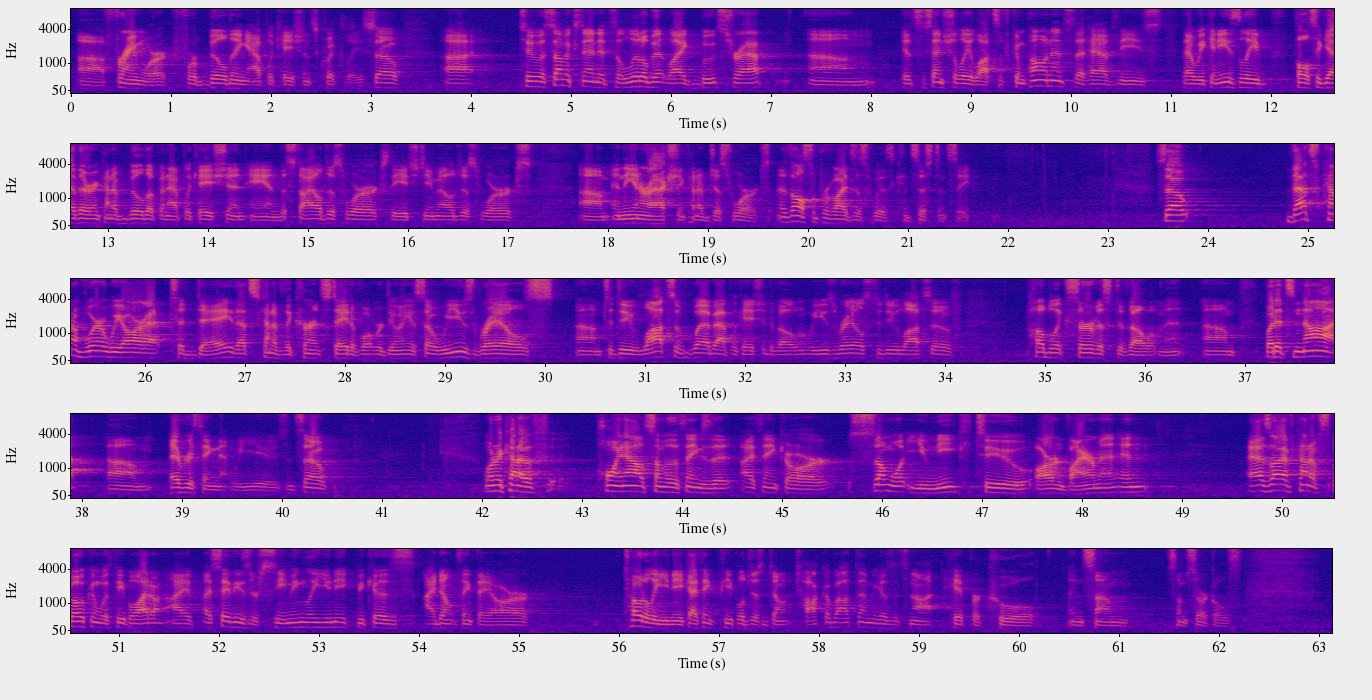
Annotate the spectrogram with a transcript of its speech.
uh, framework for building applications quickly. So uh, to some extent, it's a little bit like Bootstrap. Um, it's essentially lots of components that have these that we can easily pull together and kind of build up an application and the style just works, the HTML just works, um, and the interaction kind of just works. And it also provides us with consistency. So that's kind of where we are at today. That's kind of the current state of what we're doing. And so we use Rails um, to do lots of web application development. We use Rails to do lots of public service development. Um, but it's not um, everything that we use. And so I want to kind of point out some of the things that I think are somewhat unique to our environment. And as I've kind of spoken with people, I, don't, I, I say these are seemingly unique because I don't think they are totally unique. I think people just don't talk about them because it's not hip or cool in some, some circles.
